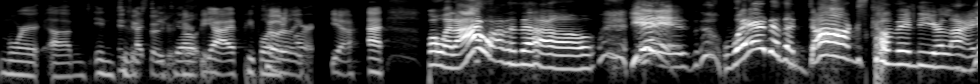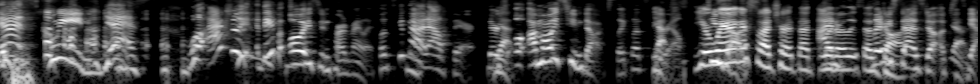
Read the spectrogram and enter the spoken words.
more um into, Into that exposure detail. therapy. Yeah, if people totally. more- Yeah. Uh, but what I want to know Get it. is where do the dogs come into your life? Yes, queen. Yes. Well, actually, they've always been part of my life. Let's get hmm. that out there. There's, Yes. I'm always team dogs. Like, let's be Yes. real. You're Team wearing dogs. a sweatshirt that I'm- literally says literally dog. says dogs. Yes. Yeah.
